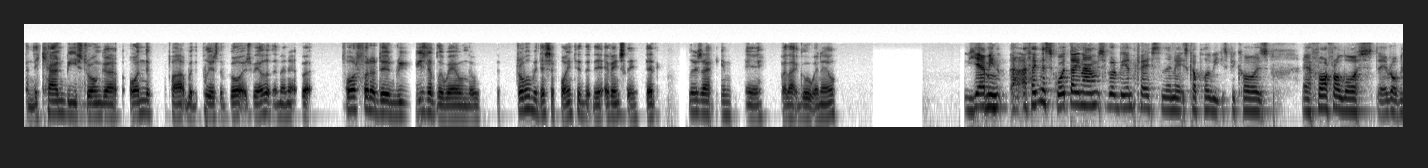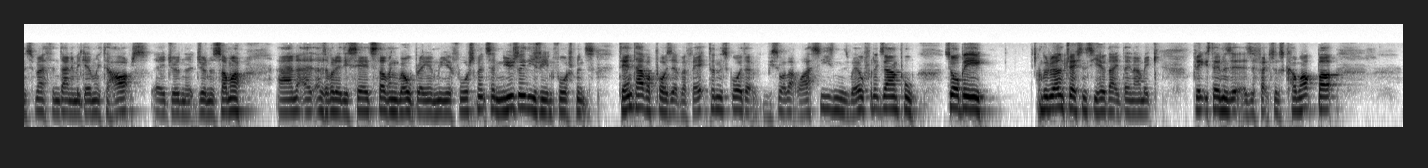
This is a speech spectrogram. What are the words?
and they can be stronger on the part with the players they've got as well at the minute. But Forfar are doing reasonably well and they'll probably disappointed that they eventually did lose that game uh, by that goal to nil. Yeah, I mean, I think the squad dynamics are going to be interesting in the next couple of weeks because uh, Forfar lost uh, Robin Smith and Danny McGinley to Hearts uh, during the during the summer, And as I've already said, Stirling will bring in reinforcements, and usually these reinforcements tend to have a positive effect on the squad. We saw that last season as well, for example. So it'll be, it'll be really interesting to see how that dynamic breaks down as, it, as the fixtures come up. But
